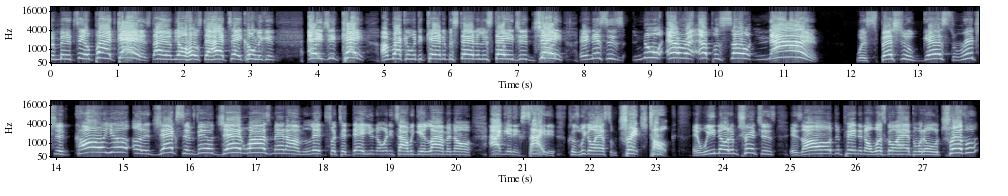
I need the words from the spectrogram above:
the Men In Teal Podcast. I am your host, the Hot Take Hooligan, Agent K. I'm rocking with the cannabis analyst, Agent J, and this is New Era episode nine with special guest Richard Collier of the Jacksonville Jaguars. Man, I'm lit for today. You know, anytime we get lineman on, I get excited because we're going to have some trench talk. And we know them trenches is all dependent on what's going to happen with old Trevor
